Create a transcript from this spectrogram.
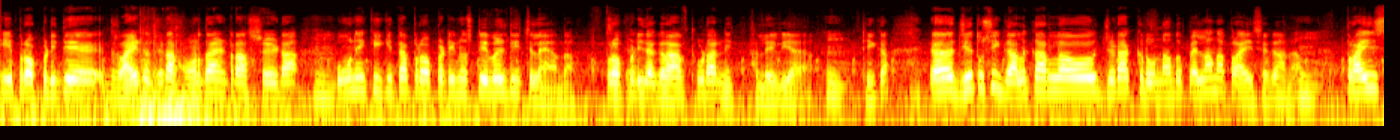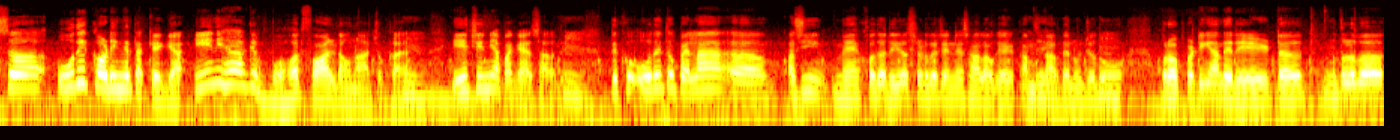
ਇਹ ਪ੍ਰਾਪਰਟੀ ਤੇ ਰਾਈਟ ਜਿਹੜਾ ਹੁਣ ਦਾ ਇੰਟਰਸਟ ਰੇਟ ਆ ਉਹਨੇ ਕੀ ਕੀਤਾ? ਪ੍ਰਾਪਰਟੀ ਨੂੰ ਸਟੇਬਿਲਿਟੀ ਚ ਲੈ ਆਂਦਾ। ਪ੍ਰਾਪਰਟੀ ਦਾ ਗ੍ਰਾਫ ਥੋੜਾ ਥੱਲੇ ਵੀ ਆਇਆ। ਠੀਕ ਆ? ਜੇ ਤੁਸੀਂ ਗੱਲ ਕਰ ਲਓ ਜਿਹੜਾ ਕਰੋਨਾ ਤੋਂ ਪਹਿਲਾਂ ਦਾ ਪ੍ਰਾਈਸ ਹੈਗਾ ਨਾ ਪ੍ਰਾਈਸ ਉਹਦੇ ਅਕੋਰਡਿੰਗ ਤੱਕੇ ਗਿਆ। ਇਹ ਨਹੀਂ ਹੈਗਾ ਕਿ ਬਹੁਤ ਫਾਲ ਡਾਊਨ ਆ ਚੁੱਕਾ ਹੈ। ਇਹ ਚੀਜ਼ ਨਹੀਂ ਆਪਾਂ ਕਹਿ ਸਕਦੇ। ਦੇਖੋ ਉਹਦੇ ਤੋਂ ਪਹਿਲਾਂ ਅਸੀਂ ਮੈਂ ਖੁਦ ਰੀਅਲ estate ਵਿੱਚ ਇੰਨੇ ਸਾਲ ਹੋ ਗਏ ਕੰਮ। ਕਰਦੇ ਨੂੰ ਜਦੋਂ ਪ੍ਰਾਪਰਟੀਆਂ ਦੇ ਰੇਟ ਮਤਲਬ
